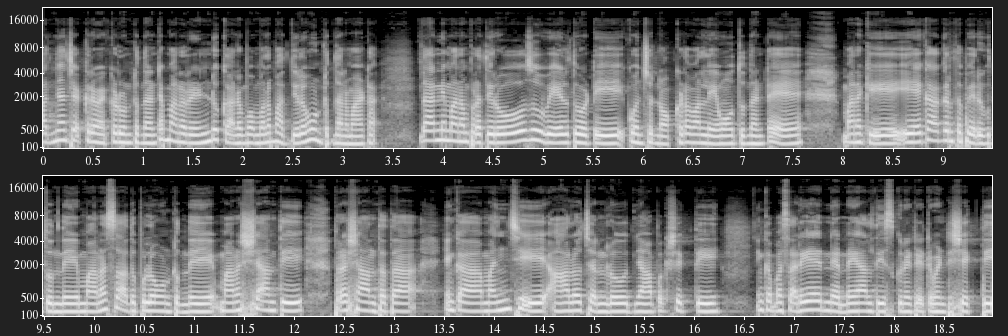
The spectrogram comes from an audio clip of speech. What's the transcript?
ఆజ్ఞాచక్రం ఎక్కడ ఉంటుందంటే మన రెండు కనుబొమ్మల మధ్యలో ఉంటుందన్నమాట. దాన్ని మనం ప్రతిరోజు వేలుతోటి కొంచెం నొక్కడం వల్ల ఏమవుతుందంటే మనకి ఏకాగ్రత పెరుగుతుంది మనసు అదుపులో ఉంటుంది మనశ్శాంతి ప్రశాంతత ఇంకా మంచి ఆలోచనలు జ్ఞాపక శక్తి ఇంకా సరి సరైన నిర్ణయాలు తీసుకునేటటువంటి శక్తి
